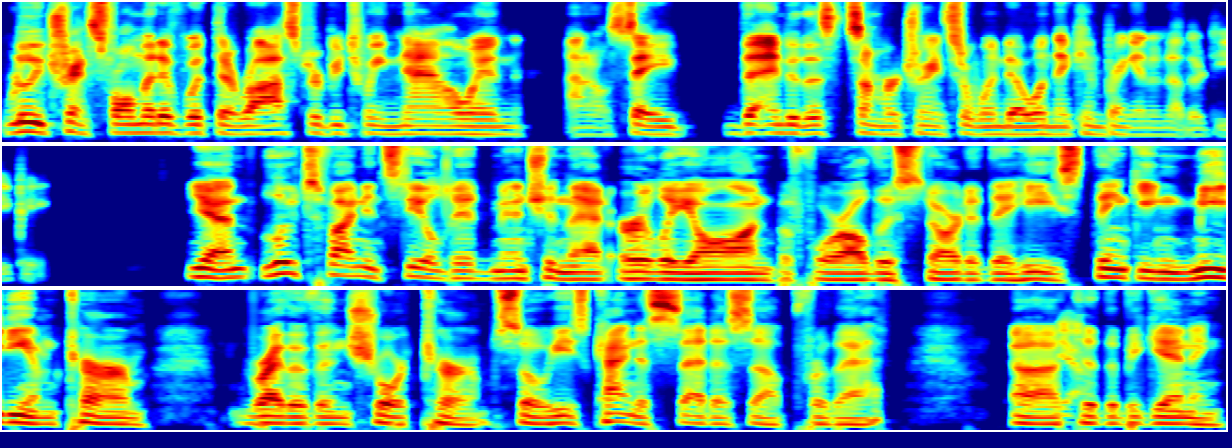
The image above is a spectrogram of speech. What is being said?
really transformative with their roster between now and I don't know, say the end of the summer transfer window when they can bring in another DP. Yeah, and Lutz Steel did mention that early on before all this started that he's thinking medium term rather than short term. So he's kind of set us up for that uh, yeah. to the beginning.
